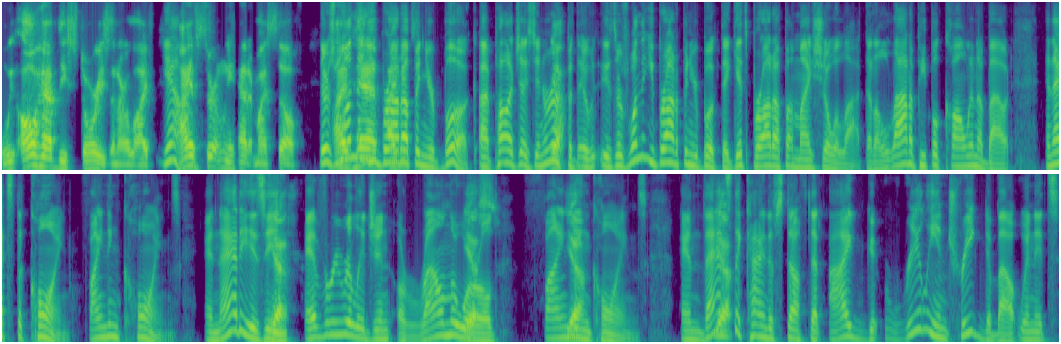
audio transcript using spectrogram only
We all have these stories in our life. Yeah. I have certainly had it myself. There's I've one that you brought I've up in your book. I apologize to interrupt, but there's one that you brought up in your book that gets brought up on my show a lot that a lot of people call in about, and that's the coin, finding coins. And that is in Yes. every religion around the Yes. world, finding coins. And that's Yeah. the kind of stuff that I get really intrigued about when it's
